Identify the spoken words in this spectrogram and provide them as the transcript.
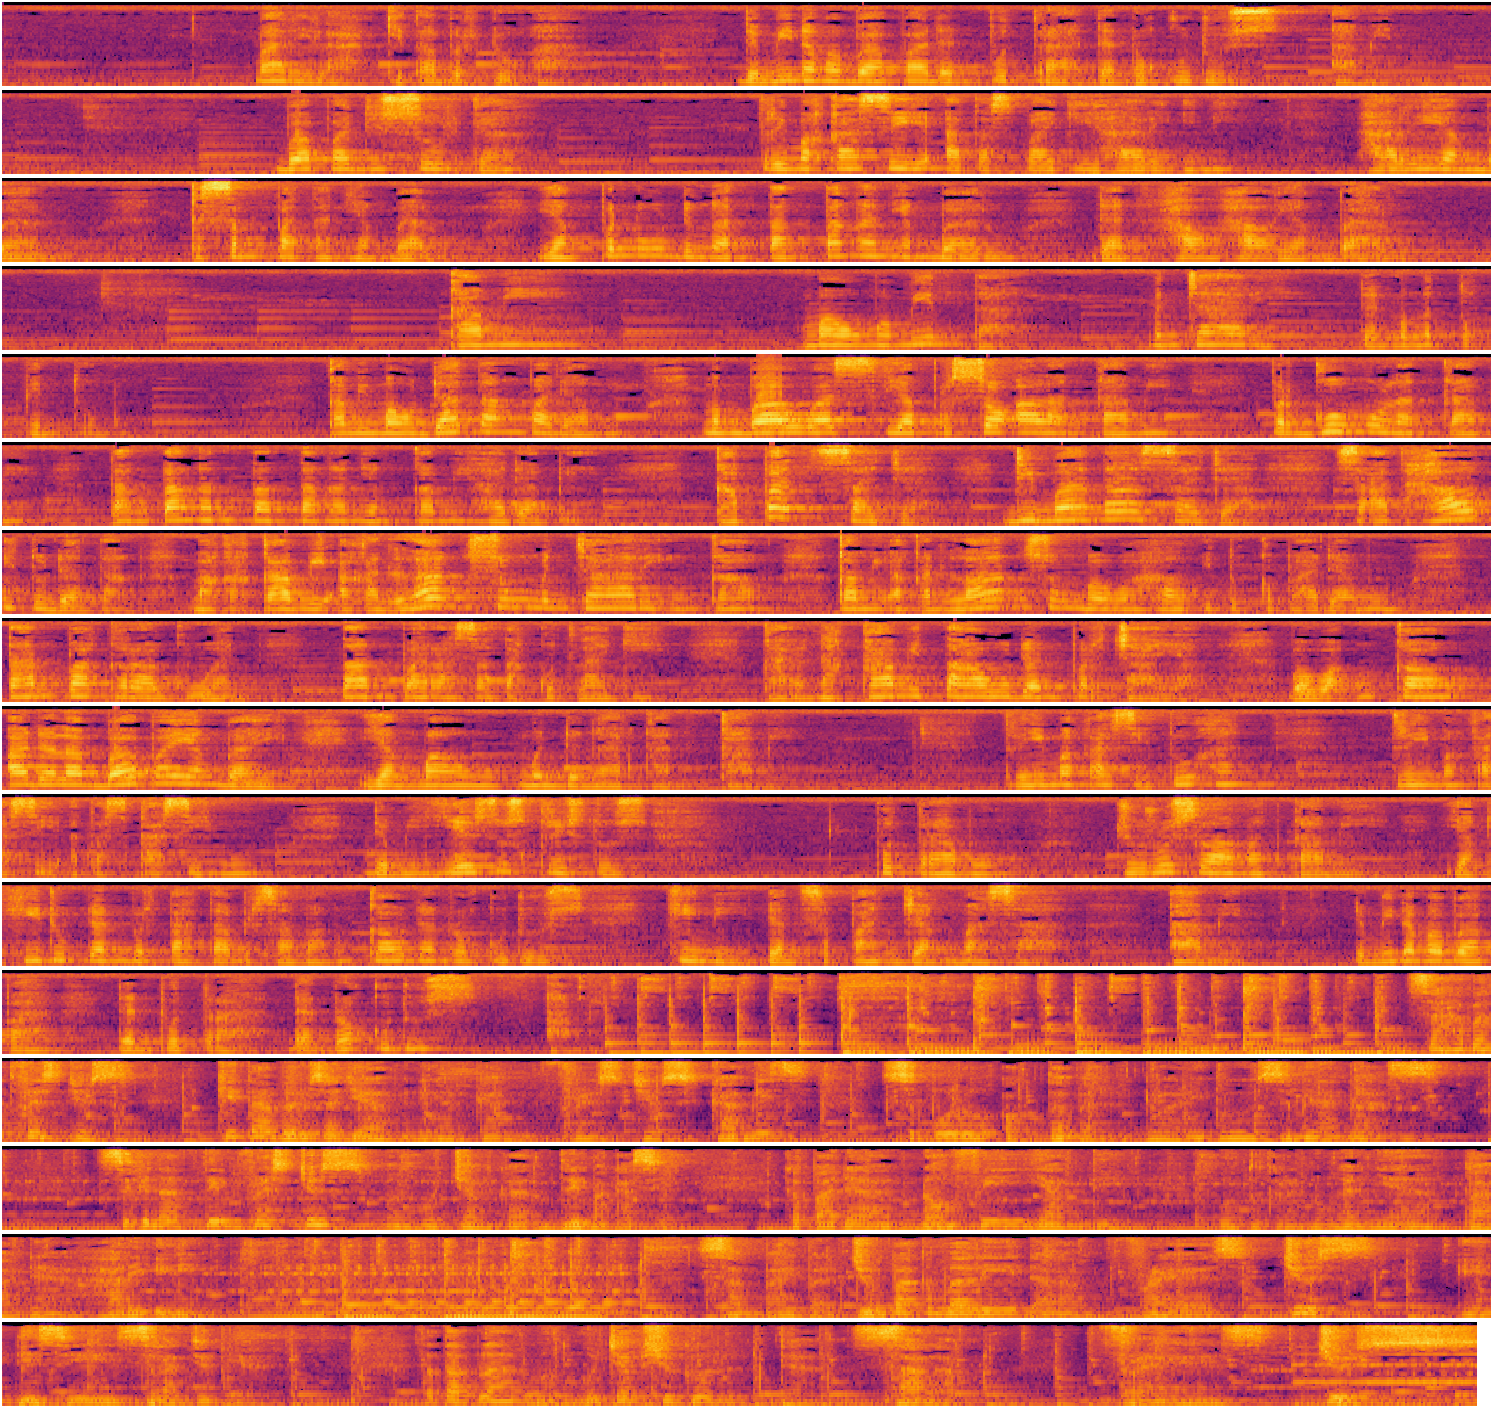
Marilah kita berdoa. Demi nama Bapa dan Putra dan Roh Kudus. Amin. Bapa di surga, terima kasih atas pagi hari ini. Hari yang baru, kesempatan yang baru, yang penuh dengan tantangan yang baru dan hal-hal yang baru. Kami mau meminta, mencari, dan mengetuk pintumu. Kami mau datang padamu, membawa setiap persoalan kami, pergumulan kami, tantangan-tantangan yang kami hadapi. Kapan saja, di mana saja, saat hal itu datang, maka kami akan langsung mencari Engkau. Kami akan langsung bawa hal itu kepadamu tanpa keraguan, tanpa rasa takut lagi, karena kami tahu dan percaya bahwa Engkau adalah Bapa yang baik yang mau mendengarkan kami. Terima kasih Tuhan, terima kasih atas kasih-Mu demi Yesus Kristus, Putramu, Juru Selamat kami, yang hidup dan bertahta bersama Engkau dan Roh Kudus, kini dan sepanjang masa. Amin. Demi nama Bapa dan Putra dan Roh Kudus. Amin. Sahabat Fresh Juice, kita baru saja mendengarkan Fresh Juice Kamis 10 Oktober 2019. Segenap tim Fresh Juice mengucapkan terima kasih kepada Novi Yanti untuk renungannya pada hari ini. Sampai berjumpa kembali dalam Fresh Juice edisi selanjutnya. Tetaplah mengucap syukur dan salam Fresh Juice.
